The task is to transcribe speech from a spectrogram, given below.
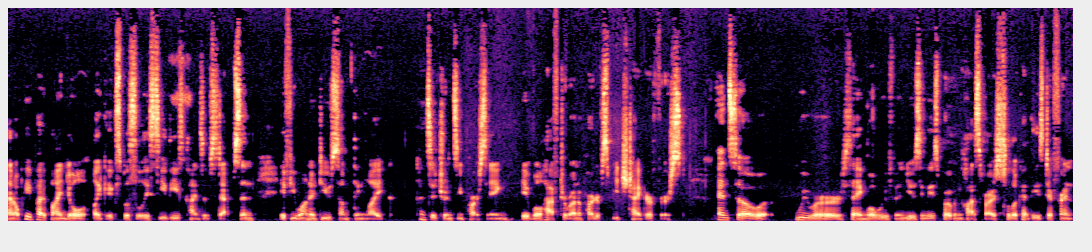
NLP pipeline, you'll like explicitly see these kinds of steps. And if you want to do something like constituency parsing, it will have to run a part of speech tagger first. And so we were saying, well, we've been using these probing classifiers to look at these different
